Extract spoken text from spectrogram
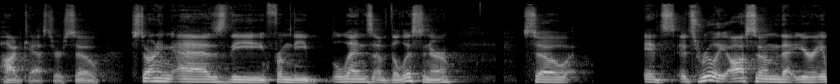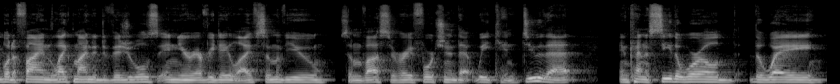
podcaster. So, starting as the from the lens of the listener, so it's it's really awesome that you're able to find like-minded individuals in your everyday life. Some of you, some of us are very fortunate that we can do that and kind of see the world the way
